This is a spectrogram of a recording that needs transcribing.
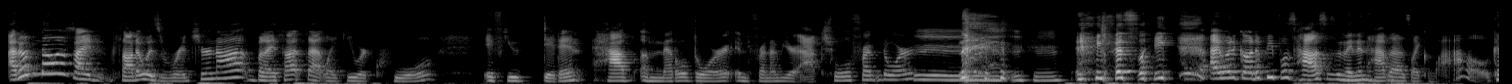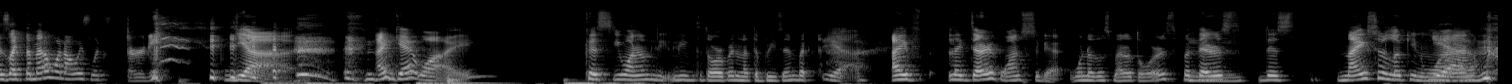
I don't know if I thought it was rich or not, but I thought that like you were cool if you didn't have a metal door in front of your actual front door. Mm-hmm. Because like I would go to people's houses and they didn't have that. I was like, wow, because like the metal one always looks dirty. Yeah. I get why, because you want to leave the door open, and let the breeze in. But yeah. I've like Derek wants to get one of those metal doors, but there's Mm. this nicer looking one, Yeah.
